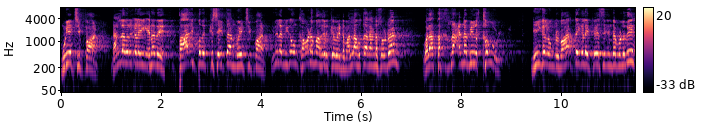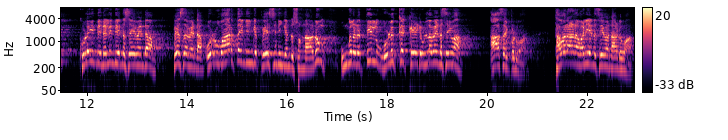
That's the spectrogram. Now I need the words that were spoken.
முயற்சிப்பான். நல்லவர்களை எனது பாதிப்பதற்கு செய்தான் முயற்சிப்பான். இதுல மிகவும் கவனமாக இருக்க வேண்டும். அல்லாஹு தாலா என்ன சொல்றான்? நீங்கள் உங்கள் வார்த்தைகளை பேசுகின்ற பொழுது குலைந்து நெளிந்து என்ன செய்ய வேண்டாம்? பேச வேண்டாம். ஒரு வார்த்தை நீங்க பேசினீங்க என்று சொன்னாலும் உங்களிடத்தில் ஒழுக்கக்கேடு உள்ளவன் என்ன செய்வான்? ஆசைப்படுவான். தவறான வழி என்ன செய்வான்? நாடுவான்.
